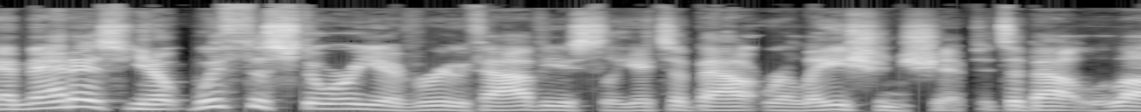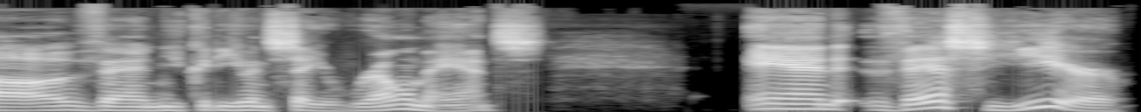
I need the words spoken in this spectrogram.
And that is, you know, with the story of Ruth, obviously, it's about relationships, it's about love, and you could even say romance. And this year,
